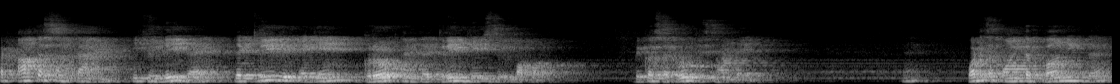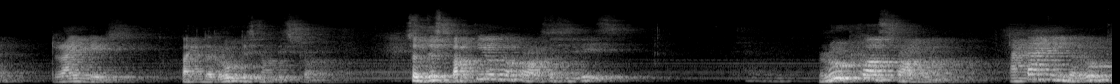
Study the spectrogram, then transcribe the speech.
But after some time, if you leave that, the tree will again grow and the green leaves will pop out because the root is not there. What is the point of burning the dry leaves? But the root is not destroyed. So this bhakti yoga process is root cause problem, attacking the root.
